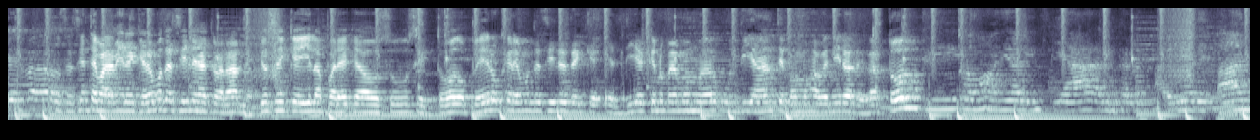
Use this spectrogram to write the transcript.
Qué raro se siente. Miren, queremos decirles, aclararles. Yo sé que ahí la pared ha quedado sucia y todo, pero queremos decirles de que el día que nos vamos a mudar, un día antes, vamos a venir a arreglar todo. Sí, vamos a venir a limpiar, a limpiar las paredes del baño,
